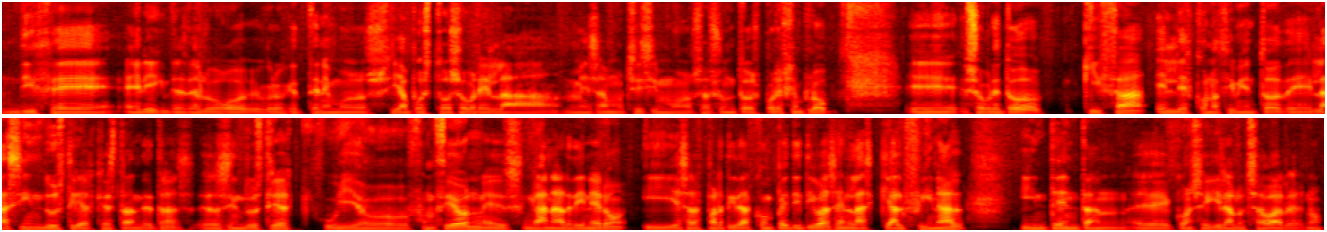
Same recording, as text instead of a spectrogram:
dice Eric. Desde luego, yo creo que tenemos ya puesto sobre la mesa muchísimos asuntos. Por ejemplo, eh, sobre todo, quizá el desconocimiento de las industrias que están detrás. Esas industrias cuya función es ganar dinero y esas partidas competitivas en las que al final intentan eh, conseguir a los chavales. ¿no?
